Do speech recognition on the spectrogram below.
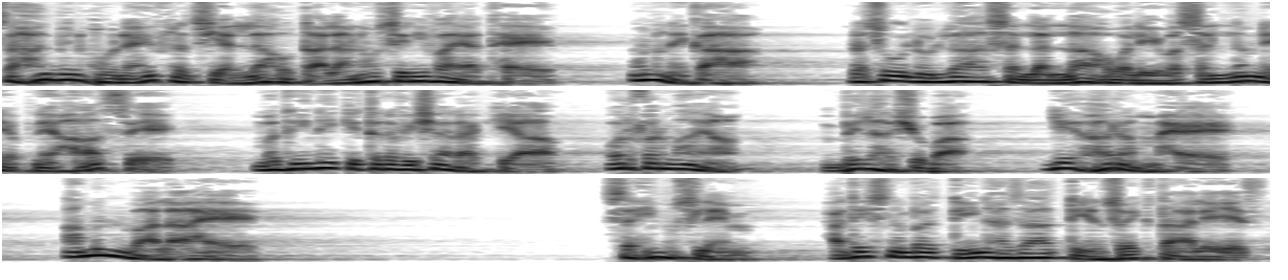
سہل بن حنیف رضی اللہ تعالیٰ عنہ سے روایت ہے۔ انہوں نے کہا، رسول اللہ صلی اللہ علیہ وسلم نے اپنے ہاتھ سے مدینے کی طرف اشارہ کیا اور فرمایا، بلا شبہ، یہ حرم ہے، امن والا ہے۔ صحیح مسلم، حدیث نمبر تین ہزار تین سو اکتالیس۔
